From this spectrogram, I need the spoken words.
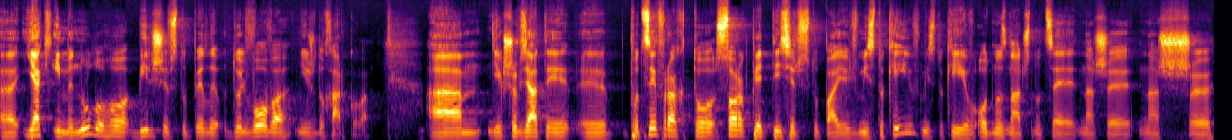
е, як і минулого, більше вступили до Львова ніж до Харкова. А якщо взяти е, по цифрах, то 45 тисяч вступають в місто Київ. Місто Київ однозначно це наше, наш е,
